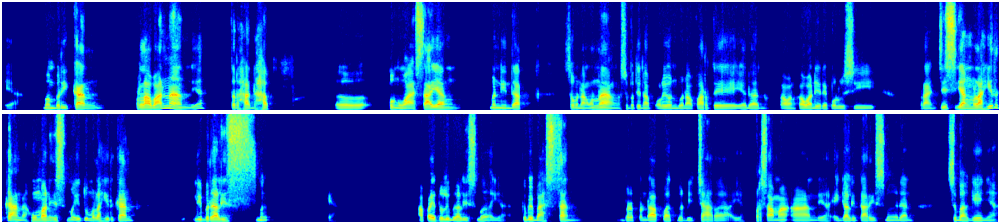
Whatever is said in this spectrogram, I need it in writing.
ya memberikan perlawanan ya terhadap eh, penguasa yang menindak sewenang-wenang seperti Napoleon Bonaparte ya dan kawan-kawan di revolusi Prancis yang melahirkan humanisme itu melahirkan liberalisme. Ya. Apa itu liberalisme? Ya kebebasan berpendapat, berbicara, ya persamaan, ya egalitarisme dan sebagainya,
